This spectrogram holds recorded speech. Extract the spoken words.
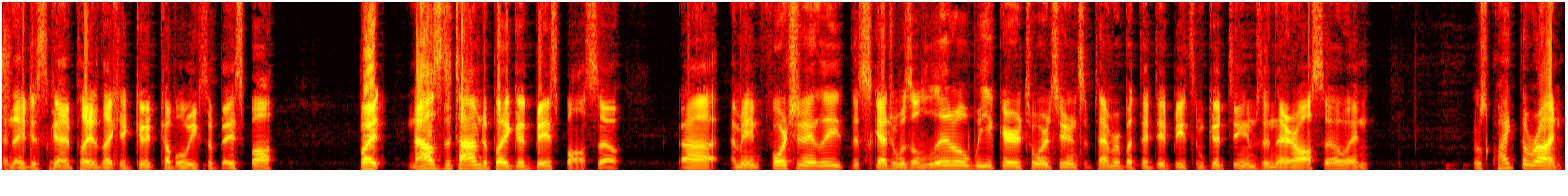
and they just got played like a good couple weeks of baseball. But now's the time to play good baseball. So, uh, I mean, fortunately, the schedule was a little weaker towards here in September, but they did beat some good teams in there also, and it was quite the run.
